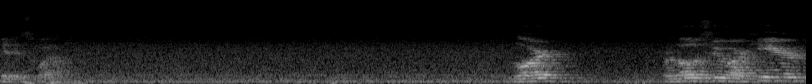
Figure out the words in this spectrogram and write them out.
it is well. Lord, for those who are here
